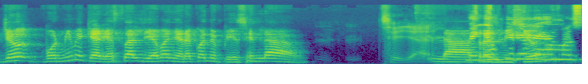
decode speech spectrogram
Yo, por mí me quedaría hasta el día de mañana cuando empiecen la, sí, ya. la Vengan, transmisión. leamos,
